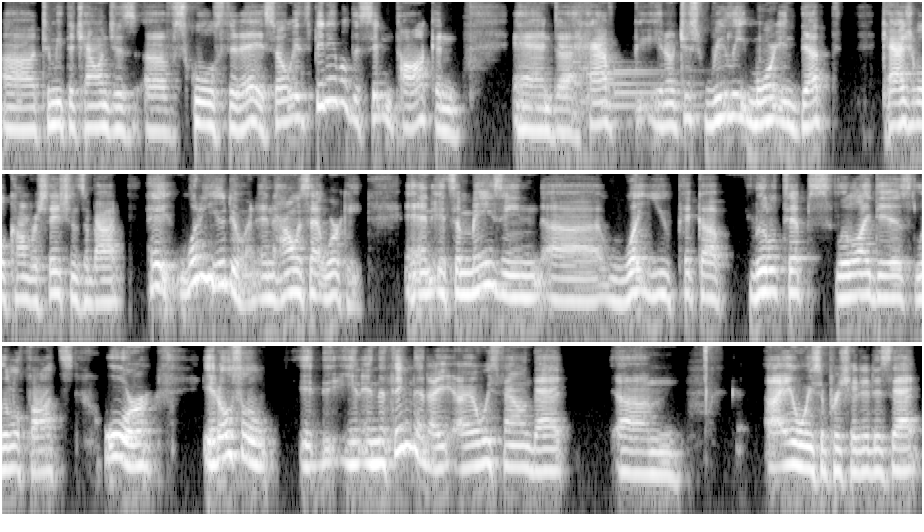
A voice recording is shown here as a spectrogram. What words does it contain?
uh, to meet the challenges of schools today. So it's been able to sit and talk and and uh, have you know just really more in-depth casual conversations about hey what are you doing and how is that working? And it's amazing uh, what you pick up little tips little ideas little thoughts or it also it, and the thing that I, I always found that um, i always appreciated is that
